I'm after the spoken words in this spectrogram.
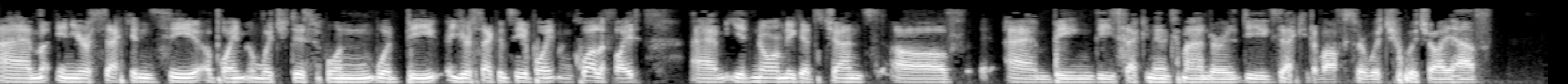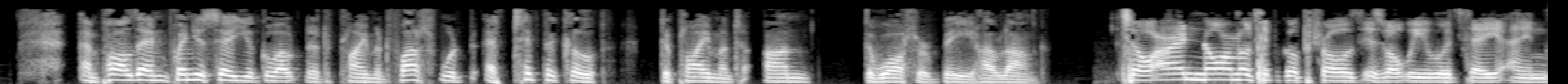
um, in your second sea appointment, which this one would be your second sea appointment qualified, um, you'd normally get the chance of um, being the second in command or the executive officer, which which I have. And Paul, then when you say you go out in a deployment, what would a typical deployment on the water be? How long? So our normal typical patrols is what we would say in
